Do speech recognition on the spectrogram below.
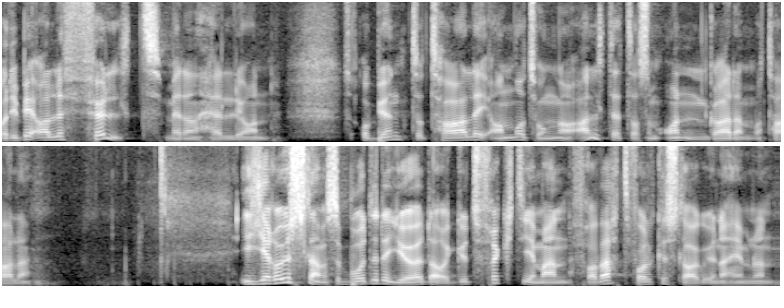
Og de ble alle fulgt med Den hellige ånd og begynte å tale i andre tunger, alt etter som ånden ga dem å tale. I Jerusalem så bodde det jøder, gudfryktige menn fra hvert folkeslag under himmelen.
